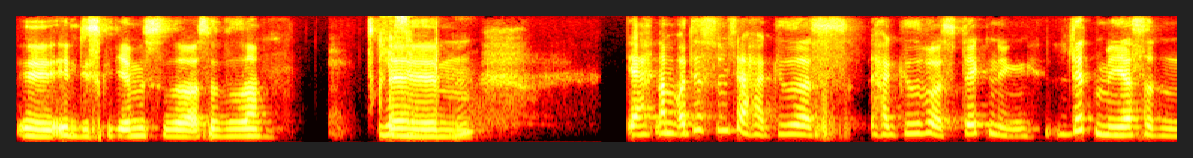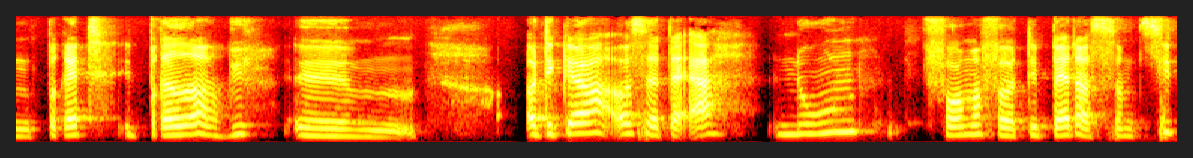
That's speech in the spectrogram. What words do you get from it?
øh, indiske hjemmesider osv. Yes. Øhm, mm. Ja, og det synes jeg har givet, os, har givet vores dækning lidt mere sådan bredt, et bredere vy. Øhm, og det gør også, at der er nogle former for debatter, som tit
